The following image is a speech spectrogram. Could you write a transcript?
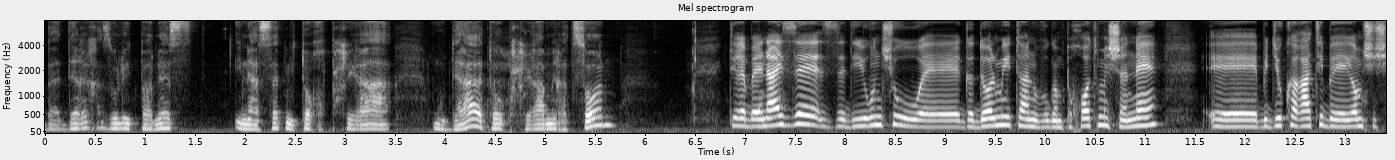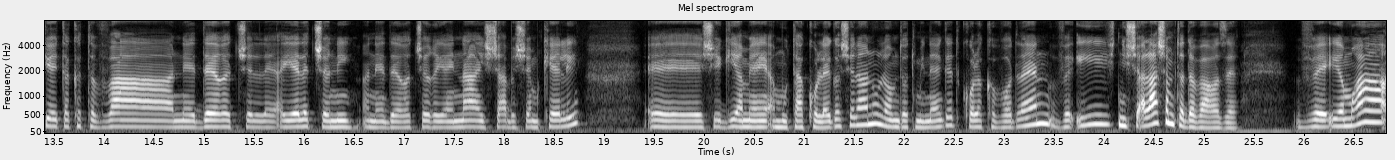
בדרך הזו להתפרנס היא נעשית מתוך בחירה מודעת או בחירה מרצון? תראה, בעיניי זה, זה דיון שהוא uh, גדול מאיתנו והוא גם פחות משנה. Uh, בדיוק קראתי ביום שישי הייתה כתבה נהדרת של איילת שני הנהדרת, שראיינה אישה בשם קלי. אה, שהגיעה מעמותה קולגה שלנו, לא עומדות מנגד, כל הכבוד להן, והיא נשאלה שם את הדבר הזה. והיא אמרה,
